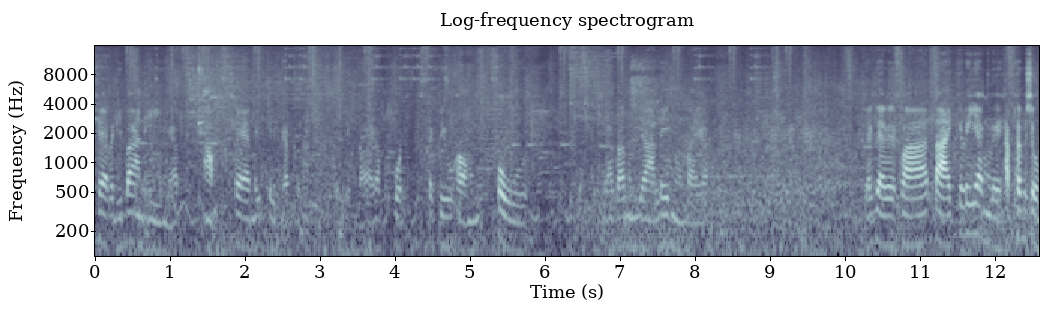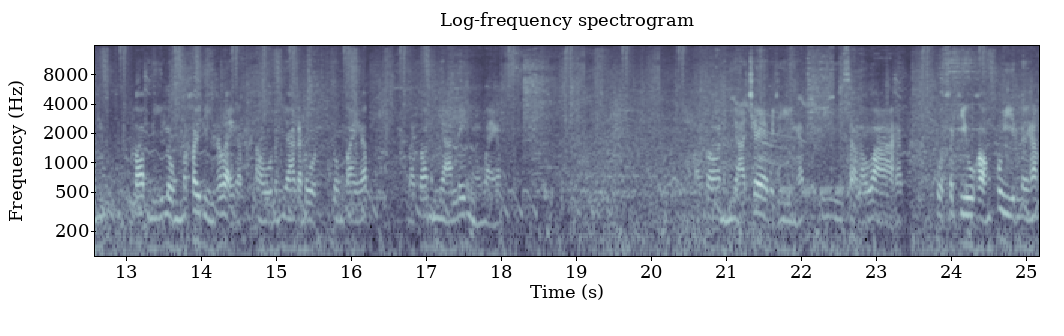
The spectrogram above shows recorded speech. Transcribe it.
แช่ไปที่บ้านทีนครับอ้าวแช่ไม่ติดครับเรียบร้อยครับกดสกิลของปู่แล้วก็น้ำยาเร่งลงไปครับยักษ์ใหญ่ไฟฟ้าตายเกลี้ยงเลยครับท่านผู้ชม รอบนี้ลงไม่ค่อยดีเท่าไหร่ครับ เอาน้ำยากระโดดลงไปครับ แล้วก็น้ำยาเร่งลงไปครับ แล้วก็น้ำยาแช่ไปทีครับ ที่สารวาครับกดสกิลของควีนเลยครับ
